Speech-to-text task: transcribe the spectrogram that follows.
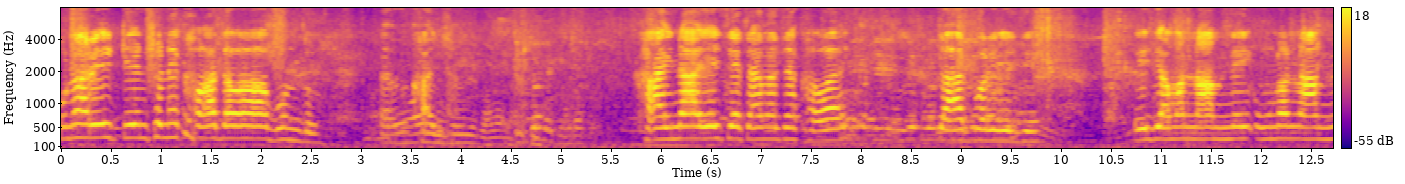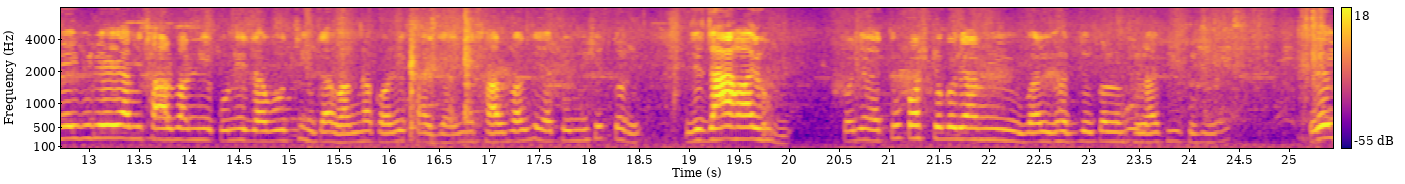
ওনার এই টেনশনে খাওয়া দাওয়া বন্ধ। খাই না। এই চেঁচা খাওয়াই। তারপরে এই যে এই যে আমার নাম নেই ওনার নাম নেই বলে আমি সালবার নিয়ে কোনে যাব চিন্তা ভাবনা করে খাই যায় না। সালবার যে এত নিষেধ করে যে যা হয় হবে। বলে এত কষ্ট করে আমি বাড়ি ঘর কলম ফেলাছি চলে যাই। এই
